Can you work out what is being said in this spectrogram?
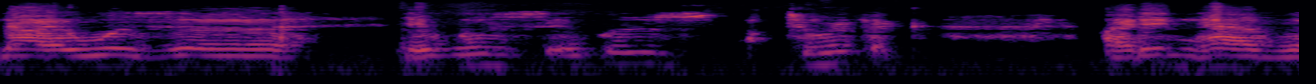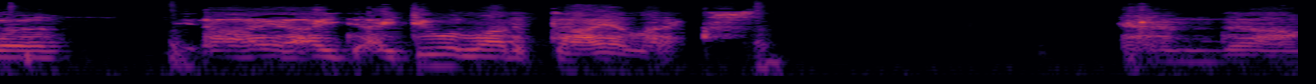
No, it was uh, it was it was terrific. I didn't have uh, you know I, I I do a lot of dialects, and um,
